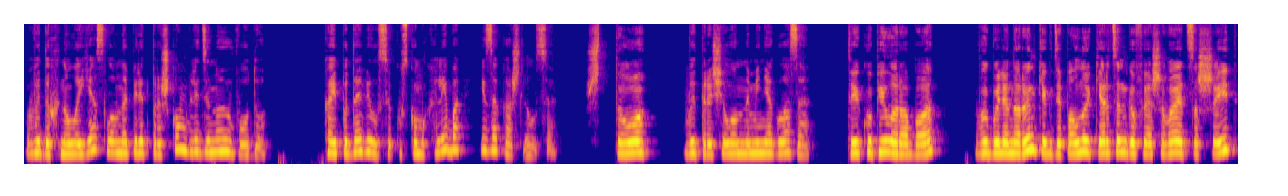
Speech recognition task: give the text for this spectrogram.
Выдохнула я, словно перед прыжком в ледяную воду. Кай подавился куском хлеба и закашлялся. «Что?» – вытаращил он на меня глаза. «Ты купила раба?» Вы были на рынке, где полно кертингов и ошивается шейд?»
